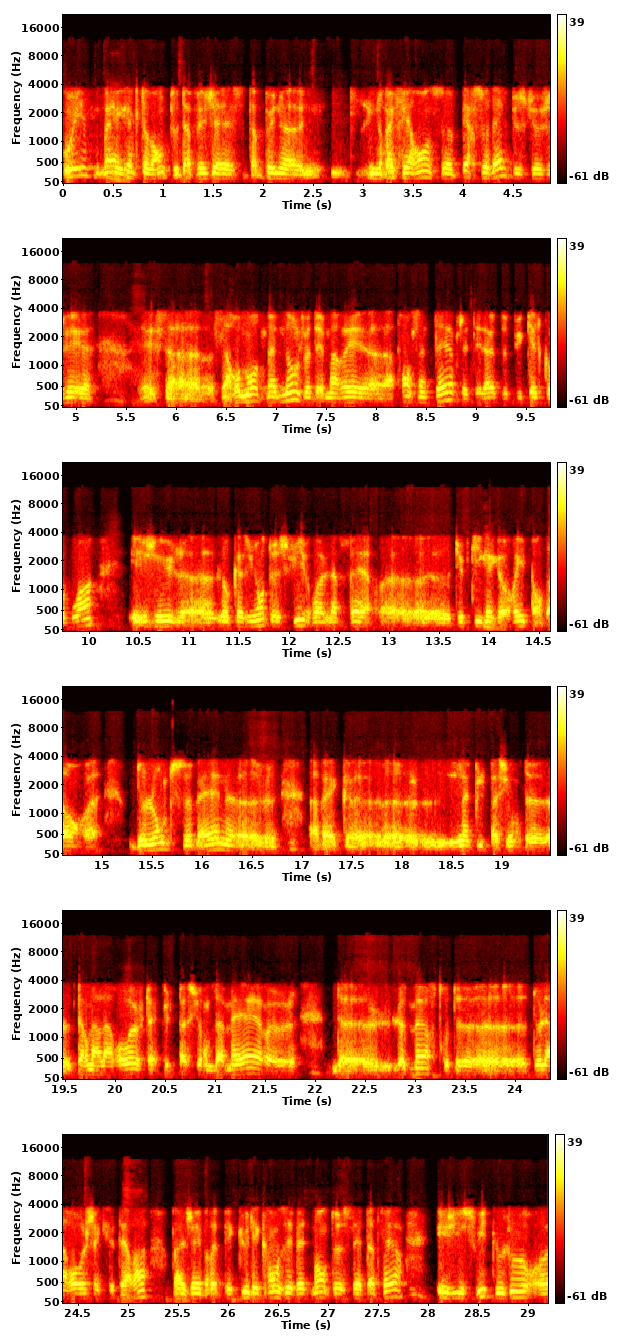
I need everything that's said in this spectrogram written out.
Oui, ben exactement, tout à fait. C'est un peu une, une, référence personnelle puisque j'ai et ça, ça remonte maintenant. Je démarrais euh, à France Inter, j'étais là depuis quelques mois et j'ai eu l'occasion de suivre l'affaire euh, du petit Grégory pendant euh, de longues semaines euh, avec euh, l'inculpation de Bernard Laroche, l'inculpation de la mère, euh, le meurtre de, de Laroche, etc. Enfin, j'ai vécu les grands événements de cette affaire et j'y suis toujours.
